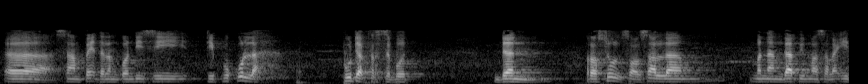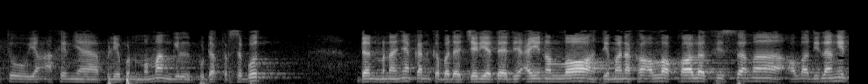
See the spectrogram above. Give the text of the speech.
e, sampai dalam kondisi dipukullah budak tersebut dan Rasul SAW menanggapi masalah itu yang akhirnya beliau pun memanggil budak tersebut dan menanyakan kepada Jariyah tadi Allah di manakah Allah qalat fis sama Allah di langit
